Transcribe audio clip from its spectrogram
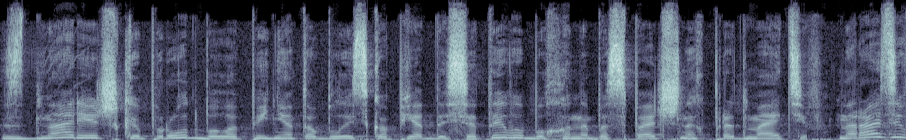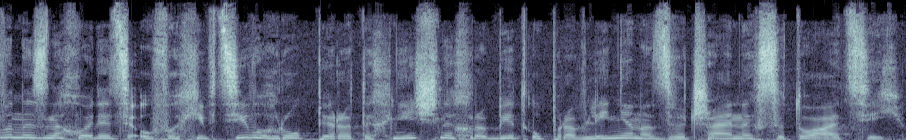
З дна річки Пруд було піднято близько 50 вибухонебезпечних предметів. Наразі вони знаходяться у фахівців груп піротехнічних робіт управління надзвичайних ситуацій.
